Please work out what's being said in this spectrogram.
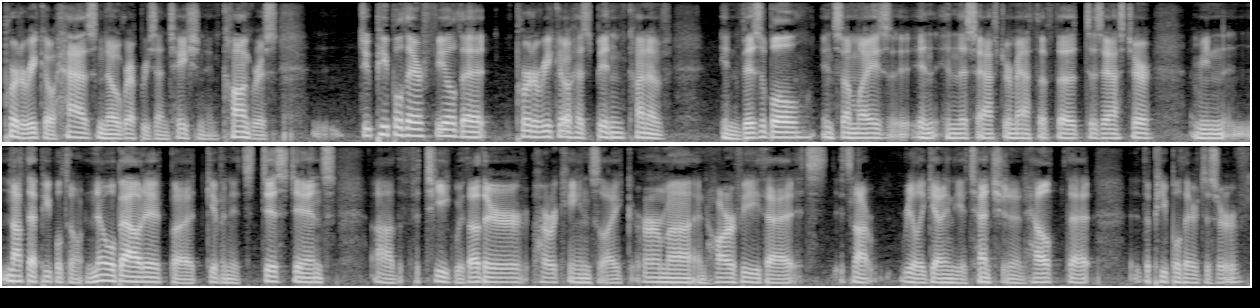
Puerto Rico has no representation in Congress. Do people there feel that Puerto Rico has been kind of invisible in some ways in, in this aftermath of the disaster. I mean, not that people don't know about it, but given its distance, uh, the fatigue with other hurricanes like Irma and Harvey, that it's it's not really getting the attention and help that the people there deserve.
